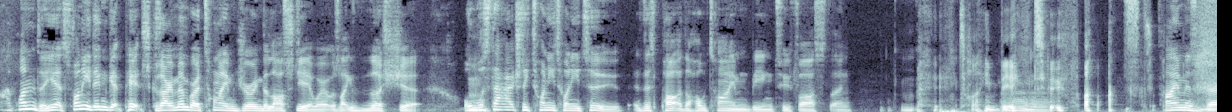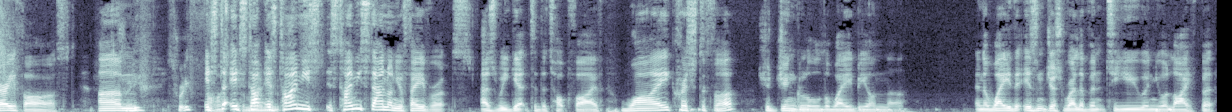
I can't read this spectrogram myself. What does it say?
I wonder. Yeah, it's funny it didn't get pitched because I remember a time during the last year where it was like the shit. Or Hmm. was that actually 2022? Is this part of the whole time being too fast thing? Time being too fast. Time is very fast. Um, It's really fast. it's at it's the time it's time you it's time you stand on your favorites as we get to the top five. Why Christopher should jingle all the way beyond on there, in a way that isn't just relevant to you and your life, but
